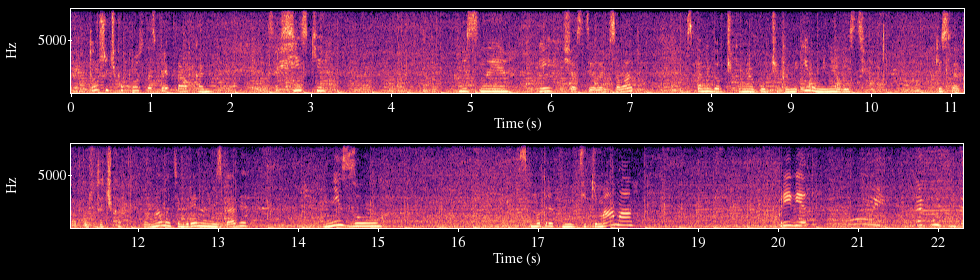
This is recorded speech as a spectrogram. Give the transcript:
картошечка просто с приправками, сосиски мясные. И сейчас сделаем салат с помидорчиками, огурчиками. И у меня есть кислая капусточка. А мама тем временем с Габи внизу смотрит мультики. Мама, привет! Ой, вкусненько,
